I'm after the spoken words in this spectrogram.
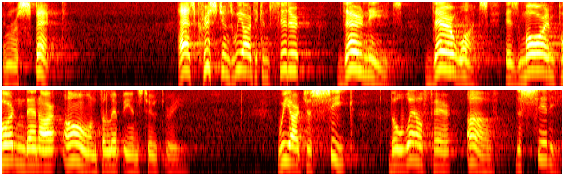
and respect as Christians, we are to consider their needs, their wants, is more important than our own, Philippians 2 3. We are to seek the welfare of the city.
